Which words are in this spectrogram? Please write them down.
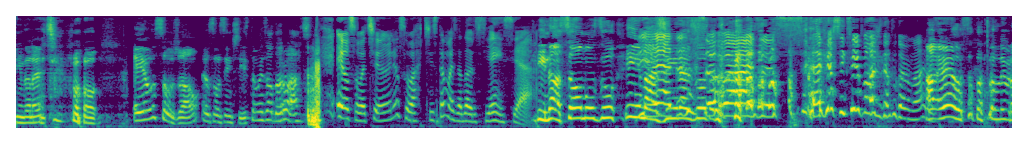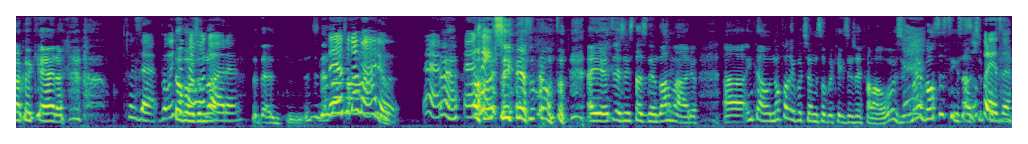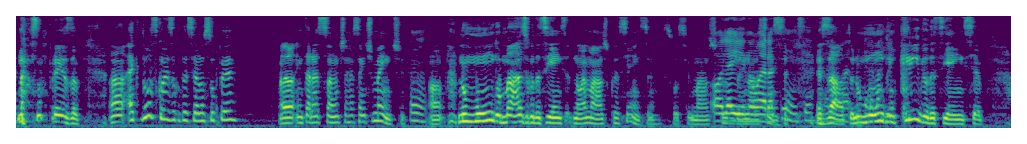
Ouvindo, né? Tipo, eu sou o João, eu sou um cientista, mas adoro arte. Eu sou a Tiane, eu sou artista, mas adoro ciência. E nós somos o Imagina Junto. Selvagens. Eu achei que você ia falar de dentro do armário. Ah, é? Eu só tô tentando lembrar qual que era. Pois é, vamos Então vamos um de no- agora. Dentro Dentro do armário. É, É, é, ah, gente. assim mesmo, pronto. É esse, a gente tá de dentro do armário. Ah, então, não falei pra Tiane sobre o que a gente vai falar hoje, mas eu gosto assim, sabe? Surpresa. Tipo, na surpresa. Ah, é que duas coisas aconteceram super ah, interessantes recentemente. Hum. Ah, no mundo mágico da ciência. Não é mágico, é ciência. Se fosse mágico. Olha aí, não era ciência. ciência. Exato, Era no mundo incrível da ciência.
